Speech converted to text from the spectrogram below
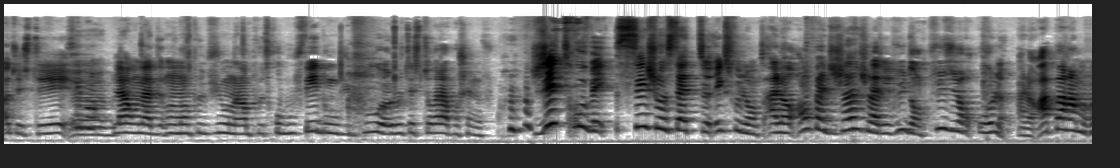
À tester. Euh, bon. Là, on a, on n'en peut plus, on a un peu trop bouffé, donc du coup, euh, je testerai la prochaine fois. J'ai trouvé ces chaussettes exfoliantes. Alors, en fait, là, je l'avais vu dans plusieurs hauls. Alors, apparemment,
